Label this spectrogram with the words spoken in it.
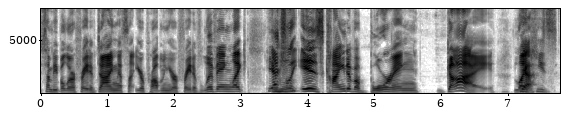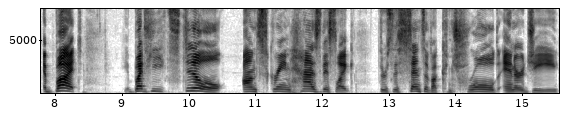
some people are afraid of dying. That's not your problem. You're afraid of living. Like he Mhm. actually is kind of a boring guy. Like Yeah. he's but but he still on screen has this like there's this sense of a controlled energy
